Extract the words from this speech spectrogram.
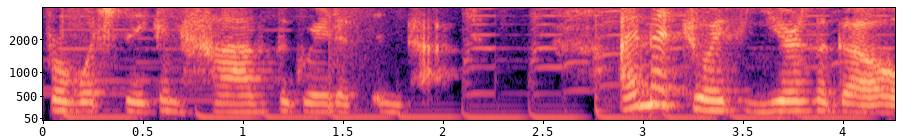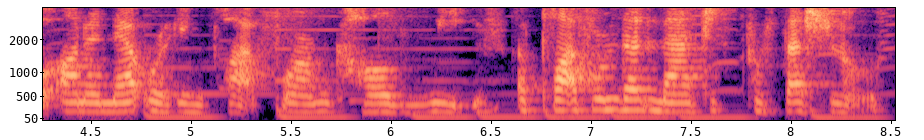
for which they can have the greatest impact. I met Joyce years ago on a networking platform called Weave, a platform that matches professionals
